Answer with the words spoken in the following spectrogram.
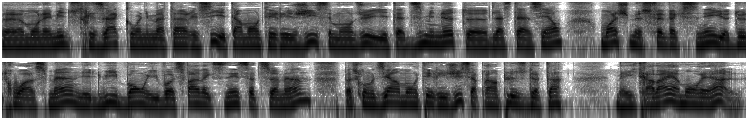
euh, mon ami du Trisac, co-animateur ici, il est à Montérégie, c'est mon Dieu, il est à 10 minutes euh, de la station. Moi, je me suis fait vacciner il y a deux, trois semaines, et lui, bon, il va se faire vacciner cette semaine, parce qu'on dit en Montérégie, ça prend plus de temps. Mais il travaille à Montréal.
